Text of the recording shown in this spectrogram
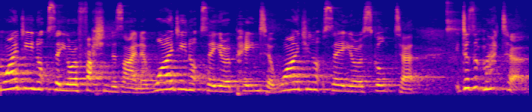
why do you not say you're a fashion designer? Why do you not say you're a painter? Why do you not say you're a sculptor? It doesn't matter.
